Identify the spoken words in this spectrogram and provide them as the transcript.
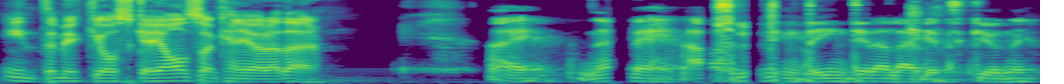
Inte mycket Oskar Jansson kan göra där. Nej, nej, nej absolut inte. Inte i det här läget. Gud nej.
